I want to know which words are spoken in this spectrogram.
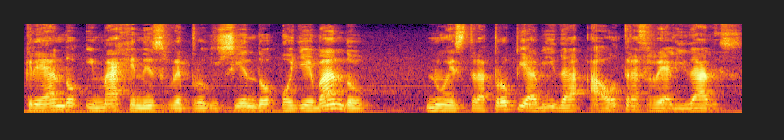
creando imágenes, reproduciendo o llevando nuestra propia vida a otras realidades?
